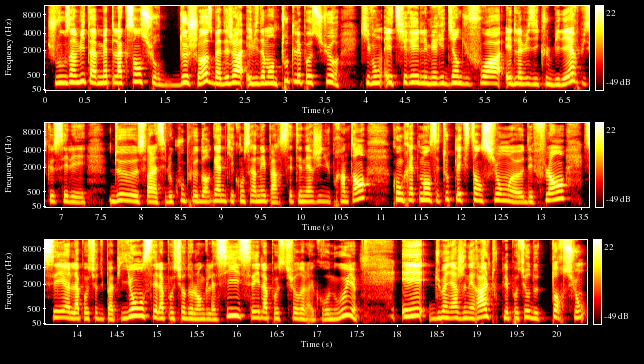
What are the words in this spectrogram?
je vous invite à mettre l'accent sur deux choses. Bah déjà, évidemment, toutes les postures qui vont étirer les méridiens du foie et de la vésicule biliaire, puisque c'est les deux, voilà, c'est le couple d'organes qui est concerné par cette énergie du printemps. Concrètement, c'est toute l'extension euh, des flancs, c'est euh, la posture du papillon, c'est la posture de l'anglacie, c'est la posture de la grenouille, et d'une manière générale, toutes les postures de torsion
